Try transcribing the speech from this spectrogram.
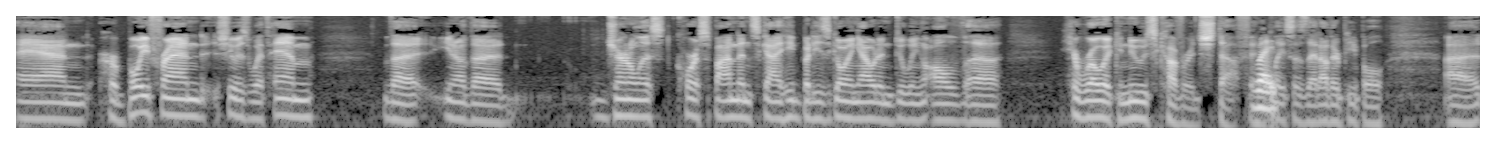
And her boyfriend, she was with him, the, you know, the journalist correspondence guy, he, but he's going out and doing all the heroic news coverage stuff in Right. places that other people uh,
